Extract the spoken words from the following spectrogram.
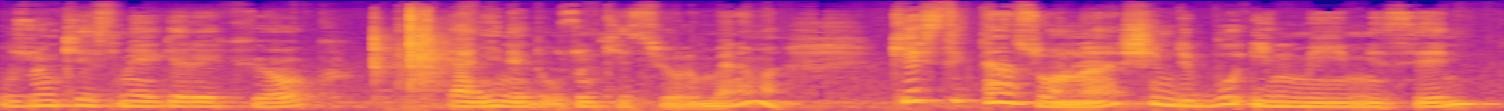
uzun kesmeye gerek yok. Yani yine de uzun kesiyorum ben ama Kestikten sonra şimdi bu ilmeğimizin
